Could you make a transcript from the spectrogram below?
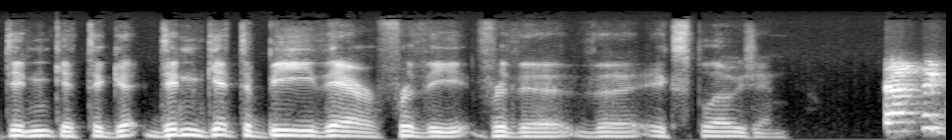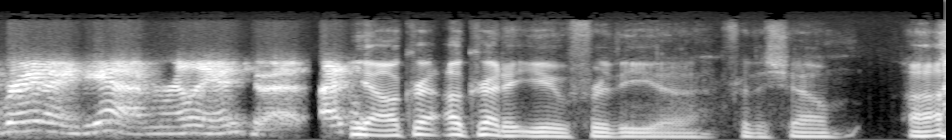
didn't get to get didn't get to be there for the for the the explosion. That's a great idea. I'm really into it. I Yeah, I'll, cre- I'll credit you for the uh, for the show. Uh,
